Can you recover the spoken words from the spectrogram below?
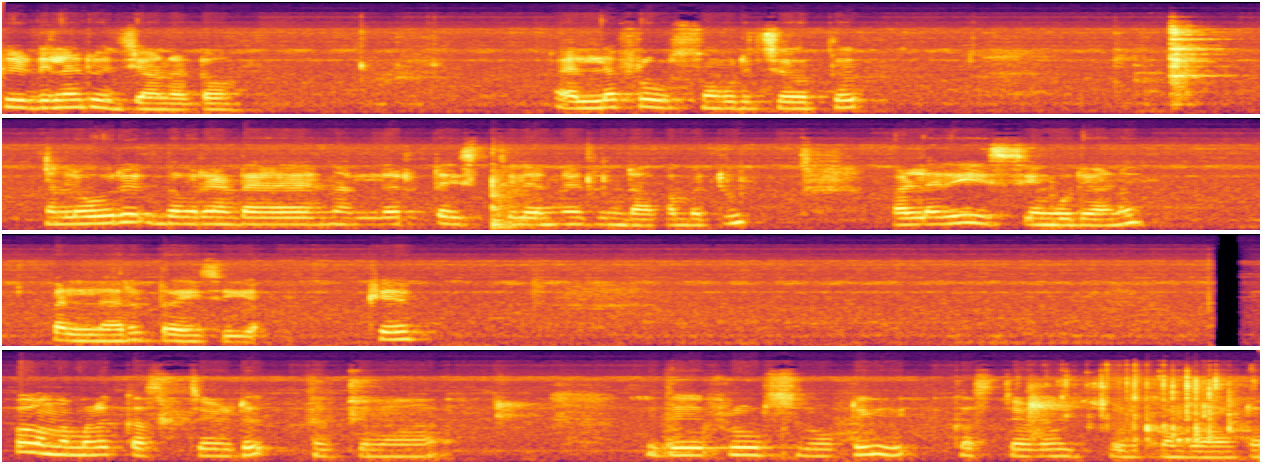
കിടിലൻ രുചിയാണ് കേട്ടോ. എല്ലാ ഫ്രൂട്ട്സും കൂടി ചേർത്ത് നല്ലൊരു എന്താ പറയണ്ടേ നല്ലൊരു ടേസ്റ്റിൽ തന്നെ ഇത് ഉണ്ടാക്കാൻ പറ്റും. വളരെ ഈസിയും കൂടിയാണ്. അപ്പം എല്ലാവരും ട്രൈ ചെയ്യുക. ഓക്കെ ഇപ്പോൾ നമ്മൾ കസ്റ്റേർഡ് പിന്നെ ഇത് ഫ്രൂട്ട്സിലോട്ട് കസ്റ്റേർഡ് ഒഴിച്ചു കൊടുക്കാൻ പോകാം കേട്ടോ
